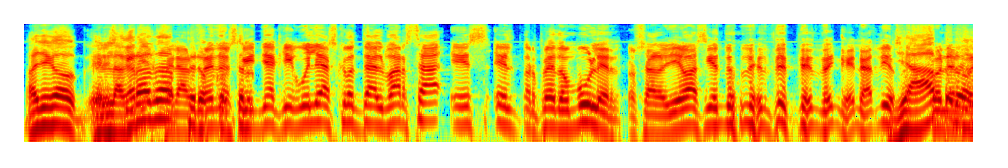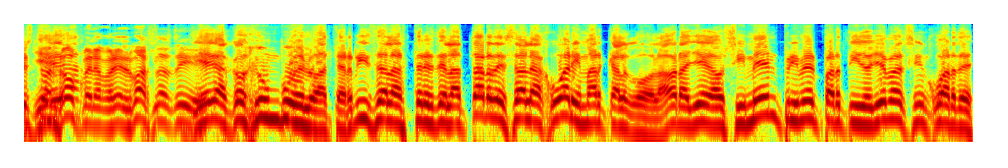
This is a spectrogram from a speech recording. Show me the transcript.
ha llegado Pero en la que- grada, pero, pero, Alfredo, es que Iñaki Williams contra el Barça es el torpedo Müller. O sea, lo lleva siendo desde, desde que nació. Ya, con pero el resto llega- no, pero con el Barça sí. Llega, coge un vuelo, aterriza a las 3 de la tarde, sale a jugar y marca el gol. Ahora llega Osimen, primer partido, lleva sin jugar de-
